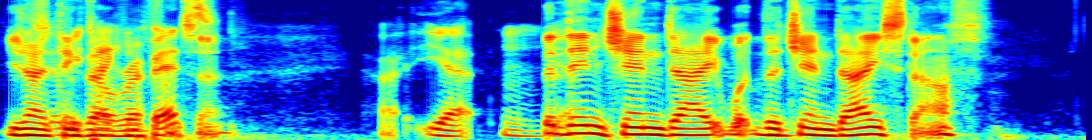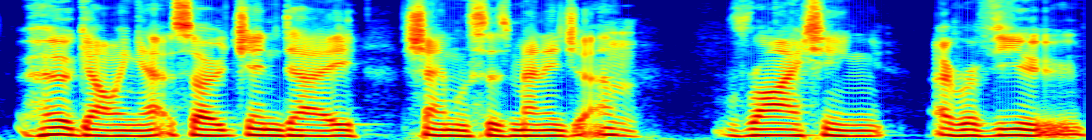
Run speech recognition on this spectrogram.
You don't so think they'll reference bets? it? Uh, yeah. But then Jen Day, what the Jen Day stuff, her going out. So Jen Day, Shameless's manager, Hmm. writing a review.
